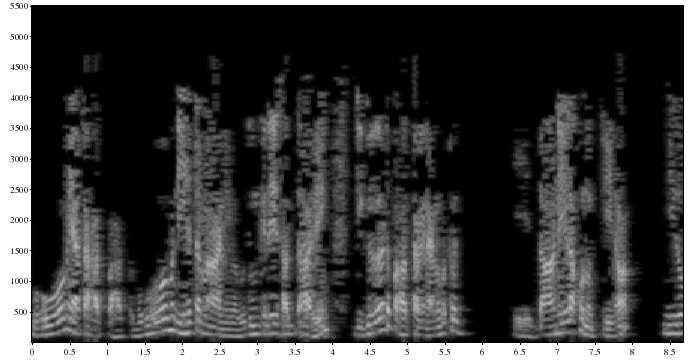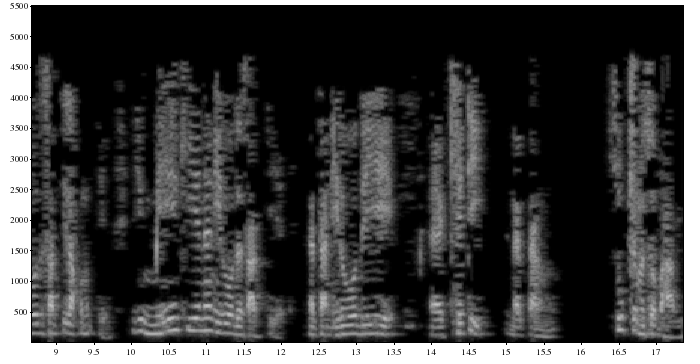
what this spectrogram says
බොහෝම යටහත් පහත් බොහෝම නිහතමානීව බුදුන් කෙරේ සද්ධාවෙන් දිගට පවත්වාගෙන යනකොට ඒ දානේ ලකුණුත් තියෙනවා නිරෝධ සත්‍ය ලකුණුත් තියෙනවා. ඉතින් මේ කියන නිරෝධ සත්‍ය නැත්නම් නිරෝධයේ කෙටි නැත්නම් සූක්ෂම ස්වභාවය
